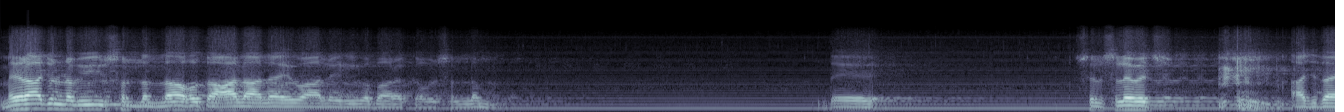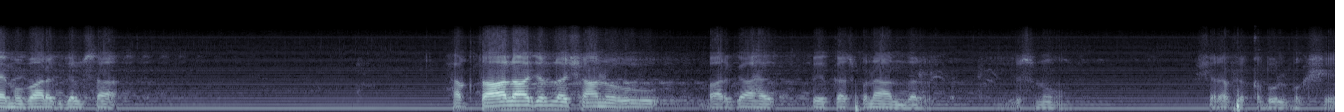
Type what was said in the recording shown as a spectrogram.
معراج النبی صلی اللہ تعالی علیہ وآلہ وبارک وسلم دے سلسلے وچ اج دا مبارک جلسہ تعالی جل شانہ بارگاہ بے کسپنا اندر اس نو شرف قبول بخشے۔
